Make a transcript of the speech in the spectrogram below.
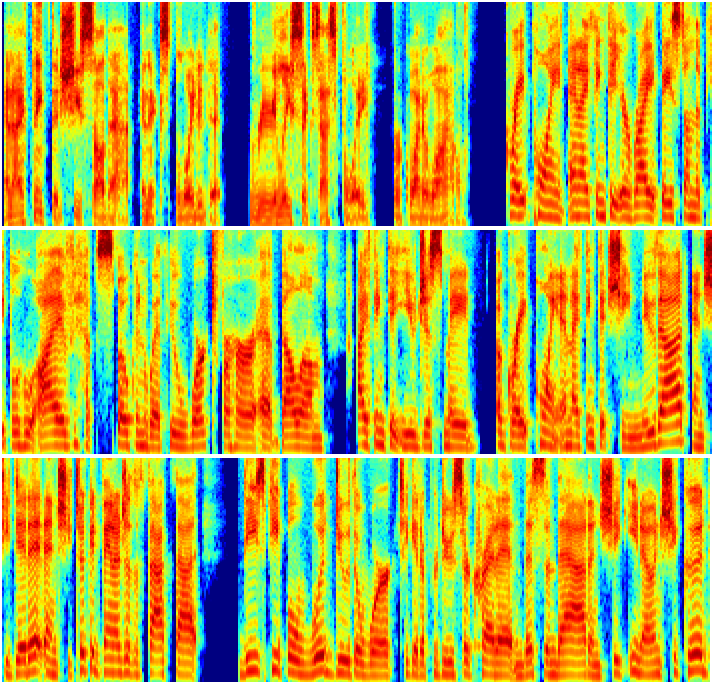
And I think that she saw that and exploited it really successfully for quite a while. Great point. And I think that you're right. Based on the people who I've have spoken with who worked for her at Bellum, I think that you just made a great point. And I think that she knew that and she did it. And she took advantage of the fact that these people would do the work to get a producer credit and this and that. And she, you know, and she could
